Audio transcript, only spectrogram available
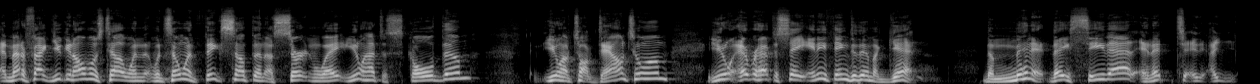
and matter of fact, you can almost tell when when someone thinks something a certain way. You don't have to scold them. You don't have to talk down to them. You don't ever have to say anything to them again. The minute they see that, and it, it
